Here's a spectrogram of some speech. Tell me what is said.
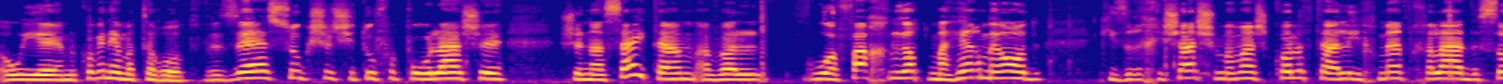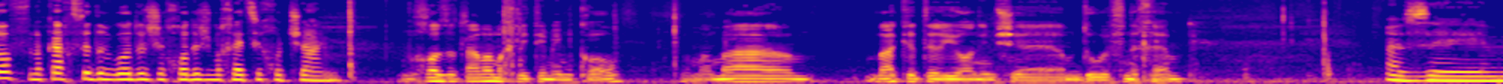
OEM, לכל מיני מטרות. וזה הסוג של שיתוף הפעולה ש... שנעשה איתם, אבל הוא הפך להיות מהר מאוד, כי זו רכישה שממש כל התהליך, מההתחלה עד הסוף, לקח סדר גודל של חודש וחצי, חודשיים. בכל זאת, למה מחליטים למכור? כלומר, מה, מה הקריטריונים שעמדו בפניכם? אז, אה,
